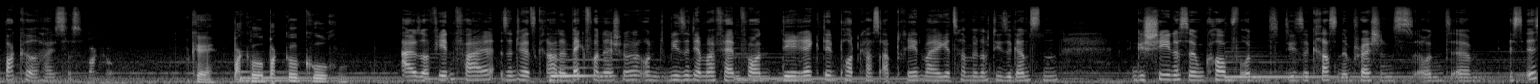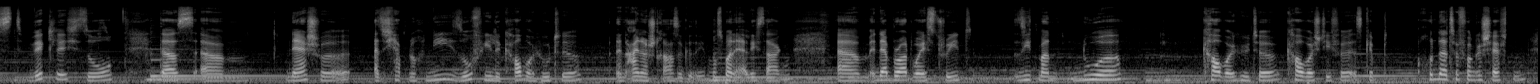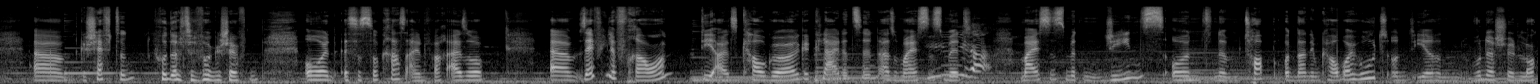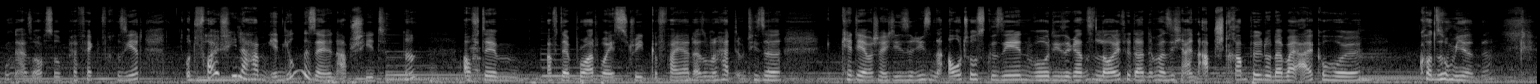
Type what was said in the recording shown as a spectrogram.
Buckle heißt es. Buckle. Okay, Buckle, Buckelkuchen. Also auf jeden Fall sind wir jetzt gerade weg von Nashville und wir sind ja mal Fan von direkt den Podcast abdrehen, weil jetzt haben wir noch diese ganzen Geschehnisse im Kopf und diese krassen Impressions und ähm, es ist wirklich so, dass ähm, Nashville, also ich habe noch nie so viele Cowboy-Hute in einer Straße gesehen, muss man ehrlich sagen. Ähm, in der Broadway Street sieht man nur Cowboy-Hüte, Cowboy-Stiefel. Es gibt hunderte von Geschäften, ähm, Geschäften, hunderte von Geschäften. Und es ist so krass einfach. Also ähm, sehr viele Frauen, die als Cowgirl gekleidet sind, also meistens mit, meistens mit einem Jeans und einem Top und dann dem Cowboy-Hut und ihren wunderschönen Locken, also auch so perfekt frisiert. Und voll viele haben ihren Junggesellenabschied ne? auf, dem, auf der Broadway Street gefeiert. Also man hat diese, kennt ihr ja wahrscheinlich diese riesen Autos gesehen, wo diese ganzen Leute dann immer sich einen abstrampeln und dabei Alkohol konsumieren. Ne?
